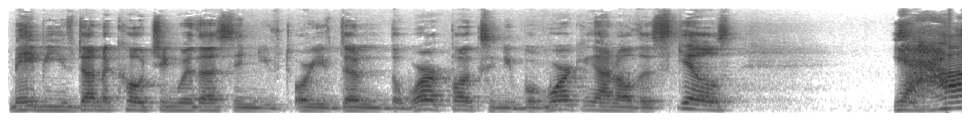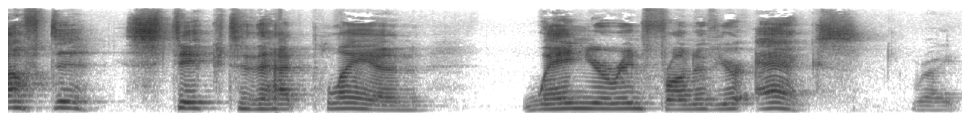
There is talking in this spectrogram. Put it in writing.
Maybe you've done a coaching with us and you've or you've done the workbooks and you've been working on all the skills. You have to stick to that plan when you're in front of your ex. Right.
